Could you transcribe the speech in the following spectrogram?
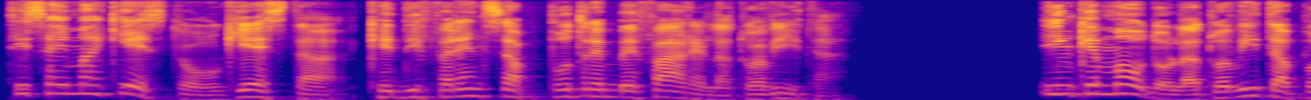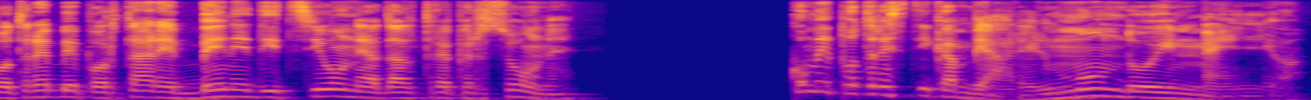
ti sei mai chiesto o chiesta che differenza potrebbe fare la tua vita? In che modo la tua vita potrebbe portare benedizione ad altre persone? Come potresti cambiare il mondo in meglio?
